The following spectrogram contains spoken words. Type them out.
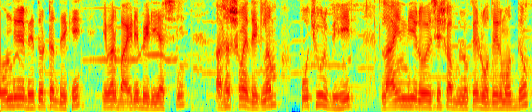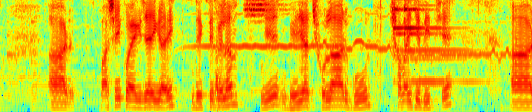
মন্দিরের ভেতরটা দেখে এবার বাইরে বেরিয়ে আসছি। আসার সময় দেখলাম প্রচুর ভিড়, লাইন দিয়ে রয়েছে সব লোকের রোদের মধ্যেও। আর পাশে কয়েক জায়গায় দেখতে পেলাম যে ভেজা ছোলা আর গুড় সবাইকে দিচ্ছে। আর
